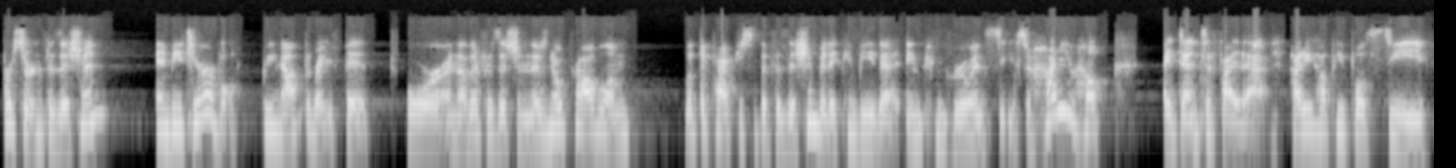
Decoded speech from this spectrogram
for a certain physician and be terrible, be not the right fit for another physician. There's no problem with the practice of the physician, but it can be that incongruency. So, how do you help identify that? How do you help people see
